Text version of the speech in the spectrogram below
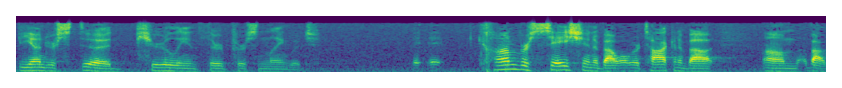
be understood purely in third person language. It, it, conversation about what we're talking about um, about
